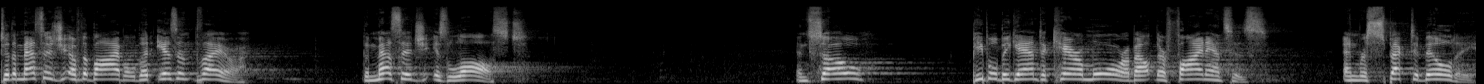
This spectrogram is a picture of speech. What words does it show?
to the message of the Bible that isn't there, the message is lost. And so, people began to care more about their finances and respectability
